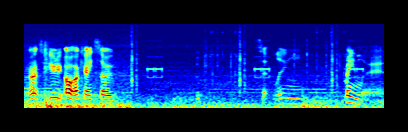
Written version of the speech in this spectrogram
Alright, security. Oh, okay, so. Settling mainland.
